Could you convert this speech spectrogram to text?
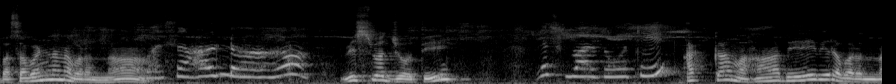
ಬಸವಣ್ಣನವರನ್ನ. ವಿಶ್ವಜ್ಯೋತಿ ಅಕ್ಕ ಮಹಾದೇವಿರವರನ್ನ.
